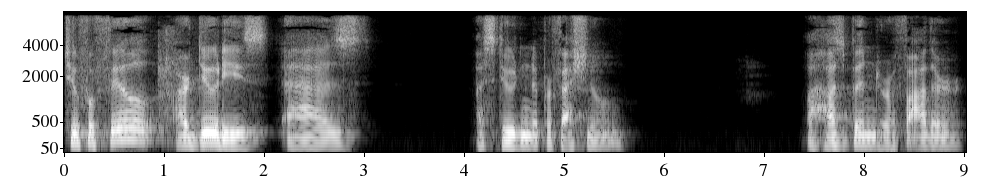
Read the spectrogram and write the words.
to fulfill our duties as a student, a professional, a husband or a father,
